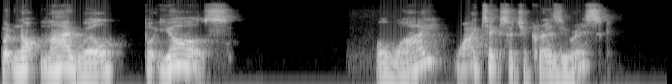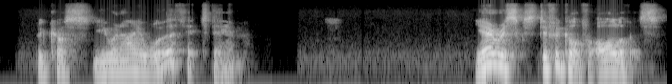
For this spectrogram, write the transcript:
but not my will, but yours. Well, why? Why take such a crazy risk? Because you and I are worth it to him. Yeah, risk's difficult for all of us.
